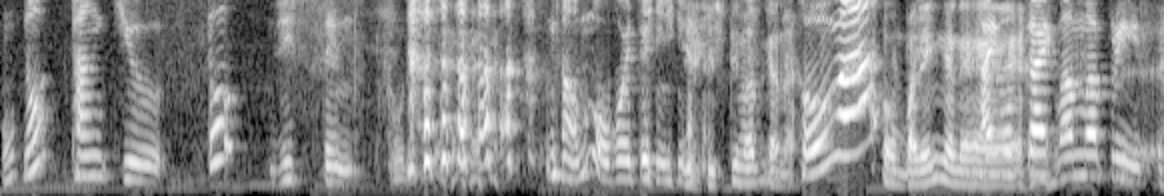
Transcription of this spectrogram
お？の探求と実践そうです。何も覚えてへんいややしてますがな。ほんま？ほんまでんがね。はいもう一回ワンマープリーズ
